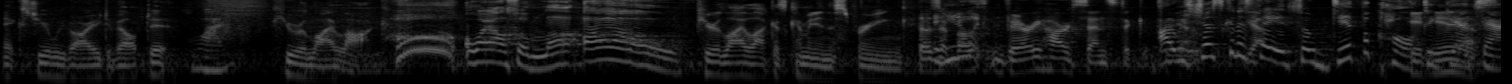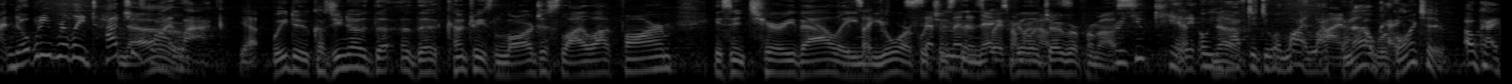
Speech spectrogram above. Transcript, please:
next year? We've already developed it. What? Pure lilac. Oh, I also love. Oh. Pure lilac is coming in the spring. Those And are both very hard scents to, to I was do. just gonna Yeah. say it's so difficult It to get that. Nobody really touches No. lilac. Yep. We do, because you know the the country's largest lilac farm is in Cherry Valley, It's New like York, which is the next village over from us. Are you kidding? Oh, you No. have to do a lilac. I one. know, we're going to. Okay.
